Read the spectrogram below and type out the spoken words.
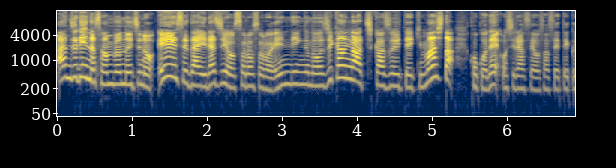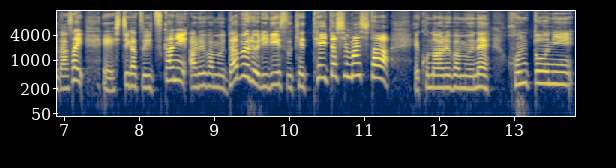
アンジェリーナ3分の1の A 世代ラジオそろそろエンディングのお時間が近づいてきました。ここでお知らせをさせてください。えー、7月5日にアルバムダブルリリース決定いたしました。えー、このアルバムね、本当に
